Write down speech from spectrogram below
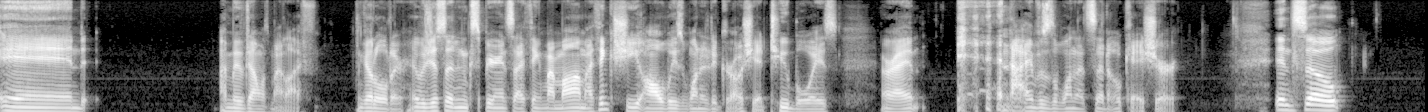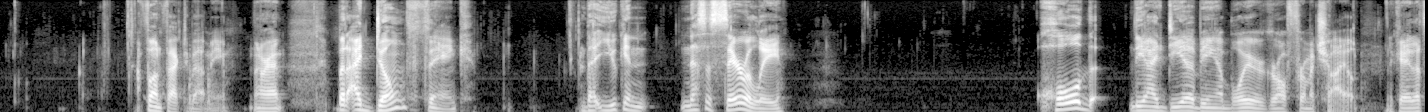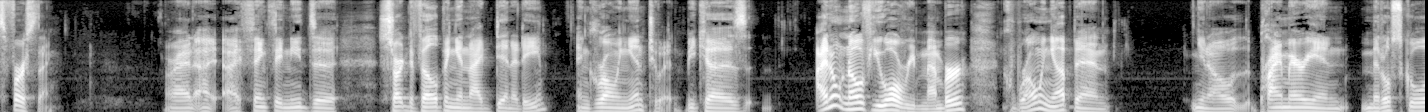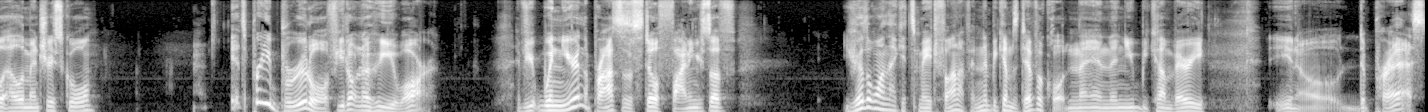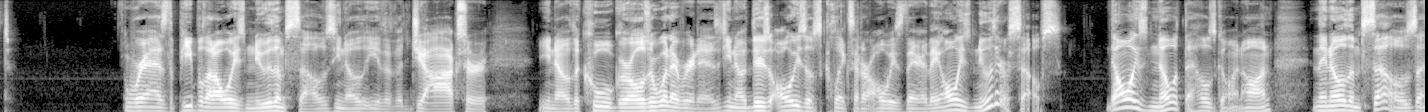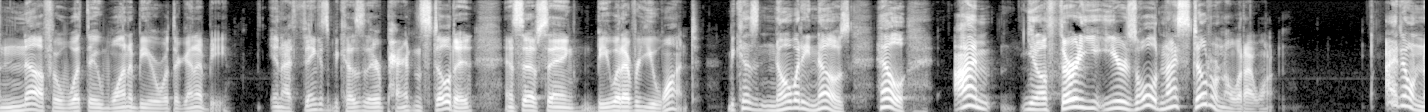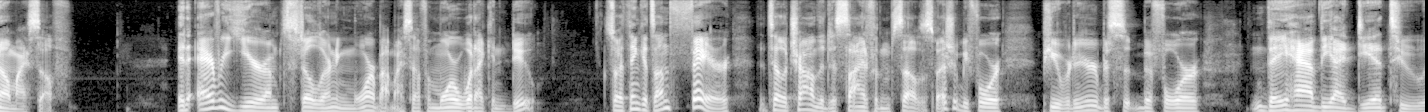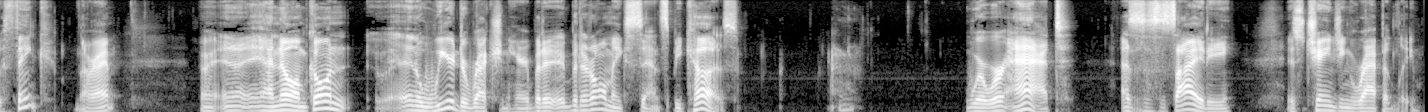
And I moved on with my life. I got older. It was just an experience. I think my mom, I think she always wanted a girl. She had two boys. All right. and I was the one that said, okay, sure. And so, fun fact about me all right. But I don't think that you can necessarily hold the idea of being a boy or a girl from a child. Okay, that's the first thing. All right. I, I think they need to start developing an identity and growing into it because I don't know if you all remember growing up in, you know, primary and middle school, elementary school it's pretty brutal if you don't know who you are. If you when you're in the process of still finding yourself, you're the one that gets made fun of, and it becomes difficult, and then, and then you become very, you know, depressed. Whereas the people that always knew themselves, you know, either the jocks or you know the cool girls or whatever it is, you know, there's always those cliques that are always there. They always knew themselves. They always know what the hell's going on, and they know themselves enough of what they want to be or what they're gonna be. And I think it's because their parents instilled it instead of saying, be whatever you want. Because nobody knows. Hell, I'm, you know, 30 years old and I still don't know what I want. I don't know myself. And every year I'm still learning more about myself and more what I can do. So I think it's unfair to tell a child to decide for themselves, especially before puberty or before they have the idea to think. All right. All right. And I know I'm going in a weird direction here, but it, but it all makes sense because where we're at as a society is changing rapidly.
